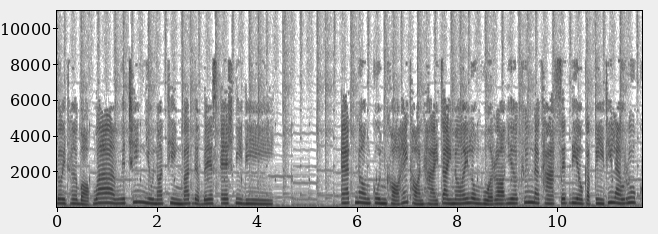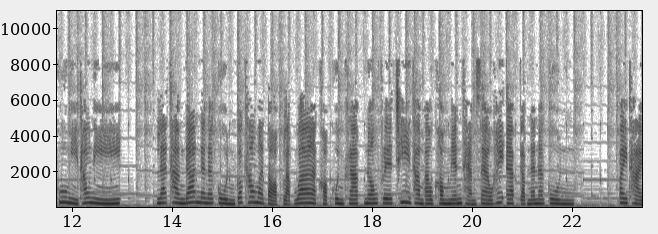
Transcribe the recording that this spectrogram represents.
โดยเธอบอกว่า wishing you nothing but the best HBD แอดนองกุลขอให้ถอนหายใจน้อยลงหัวเราะเยอะขึ้นนะคะ เซตเดียวกับปีที่แล้วรูปคู่มีเท่านี้ และทางด้านนนกุลก็เข้ามาตอบกลับว่าขอบคุณครับ น้องเฟรชชี่ทำเอาคอมเมนต์แถมแซวให้แอฟกับนนกุล ไปถ่าย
